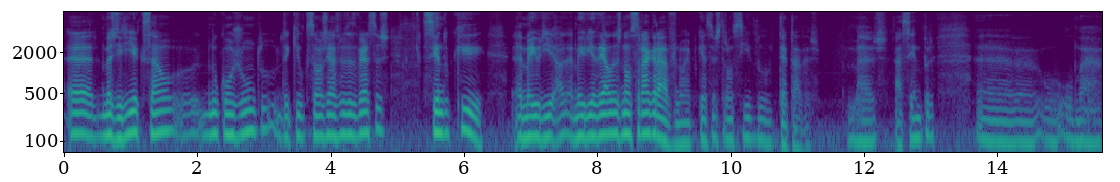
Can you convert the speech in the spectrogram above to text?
Uh, mas diria que são no conjunto daquilo que são as reações adversas, sendo que a maioria, a maioria delas não será grave, não é? Porque essas terão sido detectadas. Mas há sempre uh, uma.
